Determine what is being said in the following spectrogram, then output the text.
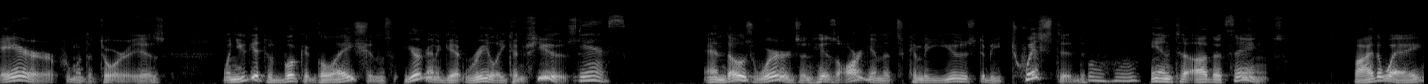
error from what the Torah is, when you get to the book of Galatians, you're going to get really confused. Yes. And those words and his arguments can be used to be twisted Mm-hmm. into other things. By the way,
